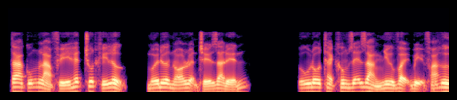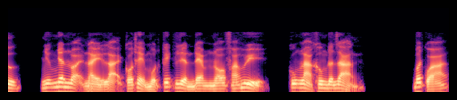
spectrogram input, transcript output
ta cũng là phí hết chút khí lực mới đưa nó luyện chế ra đến. U đô thạch không dễ dàng như vậy bị phá hư, những nhân loại này lại có thể một kích liền đem nó phá hủy, cũng là không đơn giản. Bất quá,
